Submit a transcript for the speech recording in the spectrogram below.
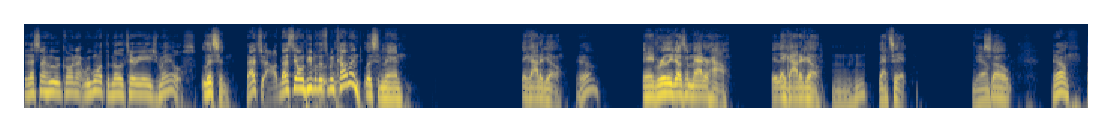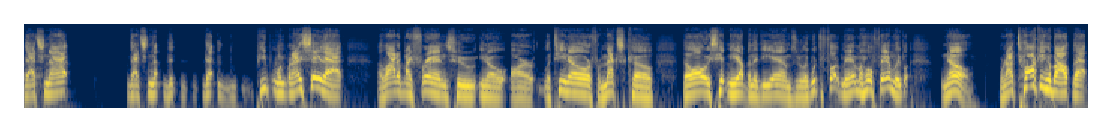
But that's not who we're going at. We want the military age males. listen, That's that's the only people that's been coming. listen man. They got to go. Yeah. And it really doesn't matter how. They got to go. Mm-hmm. That's it. Yeah. So Yeah. that's not that's not that, that people when, when i say that a lot of my friends who you know are latino or from mexico they'll always hit me up in the dms and they're like what the fuck man? My whole family but no we're not talking about that.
